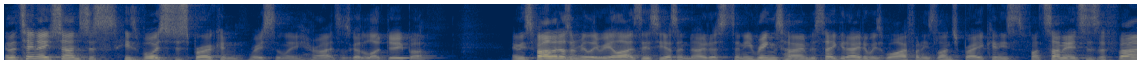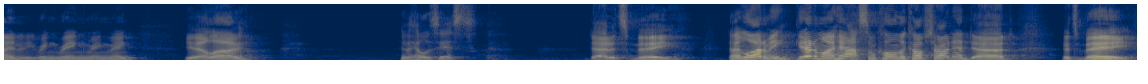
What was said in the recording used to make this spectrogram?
And the teenage son's just, his voice just broken recently, right? So it's got a lot deeper. And his father doesn't really realize this, he hasn't noticed. And he rings home to say good day to his wife on his lunch break, and his son answers the phone, and he ring, ring, ring, ring. Yeah, hello. Who the hell is this? Dad, it's me. Don't lie to me. Get out of my house. I'm calling the cops right now. Dad, it's me.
